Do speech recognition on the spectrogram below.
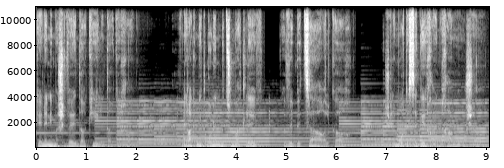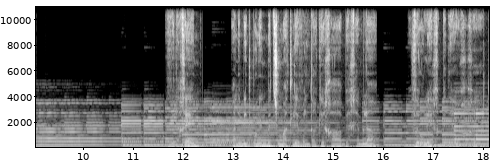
כי אינני משווה את דרכי לדרכך. אני רק מתבונן בתשומת לב ובצער על כך שלמרות הישגיך אינך מאושר. ולכן, אני מתבונן בתשומת לב על דרכך בחמלה והולך בדרך אחרת.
